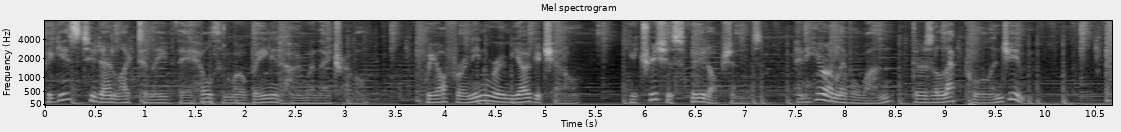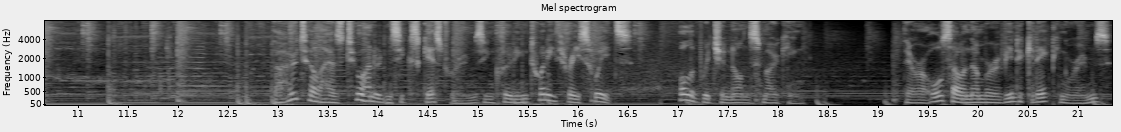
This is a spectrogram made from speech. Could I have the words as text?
For guests who don't like to leave their health and well-being at home when they travel, we offer an in-room yoga channel, nutritious food options, and here on level 1 there is a lap pool and gym. The hotel has 206 guest rooms including 23 suites, all of which are non-smoking. There are also a number of interconnecting rooms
